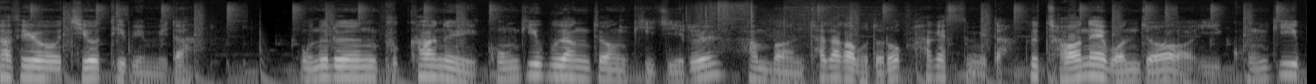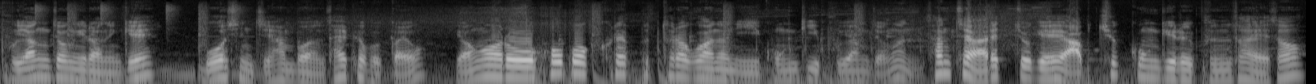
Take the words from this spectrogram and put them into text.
안녕하세요 지오TV입니다 오늘은 북한의 공기부양정 기지를 한번 찾아가 보도록 하겠습니다 그 전에 먼저 이 공기부양정이라는 게 무엇인지 한번 살펴볼까요 영어로 hovercraft라고 하는 이 공기부양정은 선체 아래쪽에 압축 공기를 분사해서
